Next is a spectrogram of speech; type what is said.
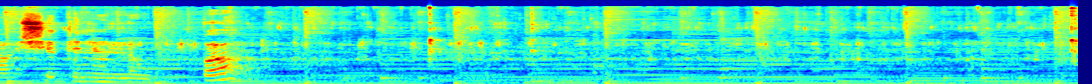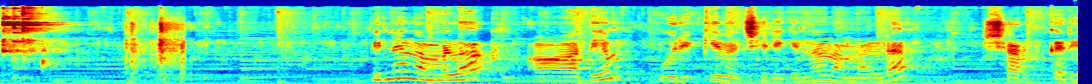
ആവശ്യത്തിനുള്ള ഉപ്പ്. പിന്നെ നമ്മൾ ആദ്യം ഉരുക്കി വെച്ചിരിക്കുന്ന നമ്മളുടെ ശർക്കര.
